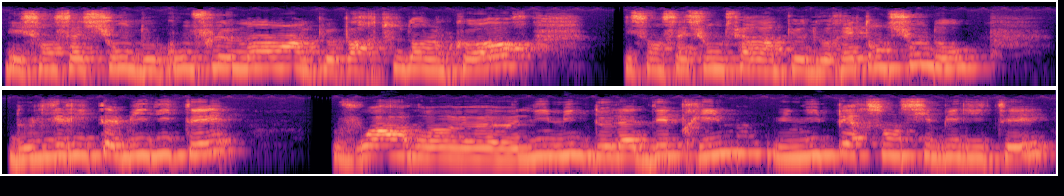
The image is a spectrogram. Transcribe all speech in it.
des sensations de gonflement un peu partout dans le corps, des sensations de faire un peu de rétention d'eau, de l'irritabilité, voire euh, limite de la déprime, une hypersensibilité,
